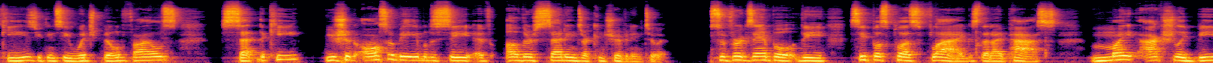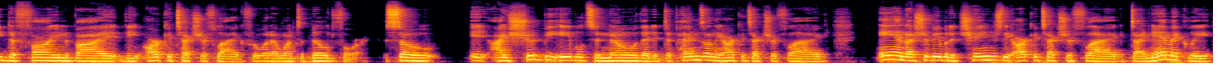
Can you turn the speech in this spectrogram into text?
keys, you can see which build files set the key. You should also be able to see if other settings are contributing to it. So for example, the C++ flags that I pass might actually be defined by the architecture flag for what I want to build for. So it, I should be able to know that it depends on the architecture flag and I should be able to change the architecture flag dynamically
